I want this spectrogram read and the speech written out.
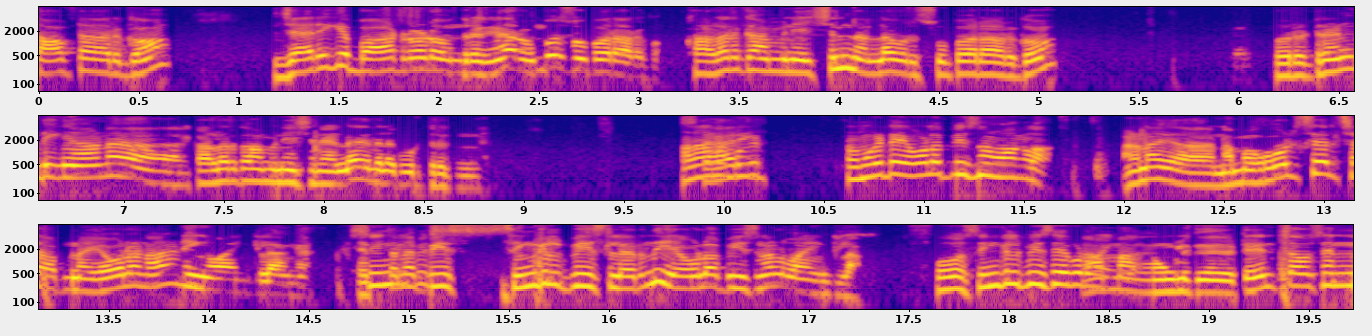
சாஃப்டாக இருக்கும். ஜரிகை பார்டரோட வந்துருங்க. ரொம்ப சூப்பராக இருக்கும். கலர் காம்பினேஷன் நல்ல ஒரு சூப்பராக இருக்கும். ஒரு ட்ரெண்டிங்கான கலர் காம்பினேஷன் எல்லாம் இதில் கொடுத்துருக்குங்க. ஆனா saree நம்ம கிட்ட எவ்வளவு பீஸ் வாங்கலாம். ஆனால் நம்ம ஹோல்சேல் ஷாப்னா எவ்வளோனாலும் நீங்கள் வாங்கிக்கலாங்க? எத்தனை பீஸ் சிங்கிள் பீஸ்ல இருந்து எவ்வளோ பீஸ்னாலும் வாங்கிக்கலாம். ஓ சிங்கிள் பீஸே கூட ஆமாங்க. உங்களுக்கு டென் தௌசண்ட்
